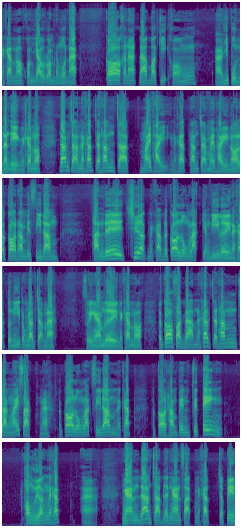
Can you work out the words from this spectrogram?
นะครับเนาะความยาวรวมทั้งหมดนะก็ขนาดดาบบากิของอ่าญี่ปุ่นนั่นเองนะครับเนาะด้ามจับนะครับจะทำจากไม้ไผ่นะครับทำจากไม้ไผ่เนาะแล้วก็ทำเป็นสีดำพันด้วยเชือกนะครับแล้วก็ลงลักอย่างดีเลยนะครับ ตัวนี้ตรงด้ามจับนะ สวยงามเลยนะครับเนาะแล้วก็ฝักดาบนะครับจะทำจากไม้สักนะแล้วก็ลงลักสีดำนะครับ แล้วก็ทำเป็นฟิตติ้งทองเหลืองนะครับอ่างานด้ามจับและงานฝักนะครับ จะเป็น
